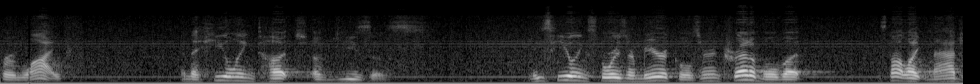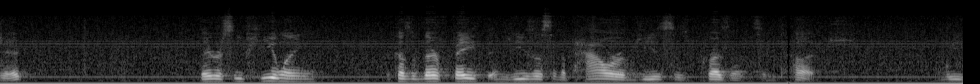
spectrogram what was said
for life. and the healing touch of Jesus. These healing stories are miracles. They're incredible, but it's not like magic. They receive healing because of their faith in Jesus and the power of Jesus' presence and touch. We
